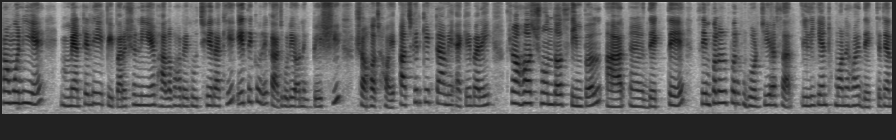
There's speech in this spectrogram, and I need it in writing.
সময় নিয়ে মেন্টালি প্রিপারেশন নিয়ে ভালোভাবে গুছিয়ে রাখি। এতে করে কাজগুলি অনেক বেশি সহজ হয়। আজকের কেকটা আমি একেবারেই সহজ, সুন্দর সিম্পল আর দেখতে সিম্পলের উপর গর্জিয়াস আর ইলিগেন্ট মনে হয়। দেখতে যেন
